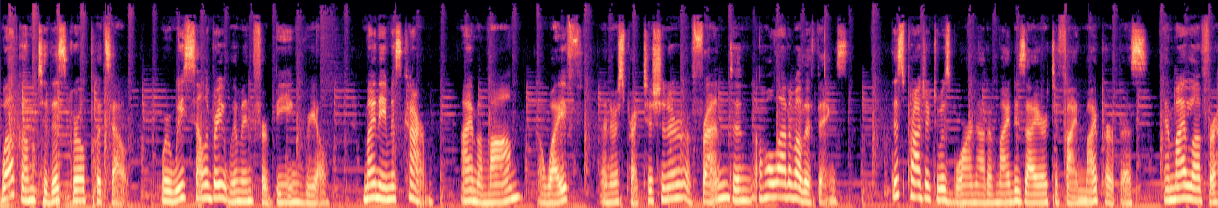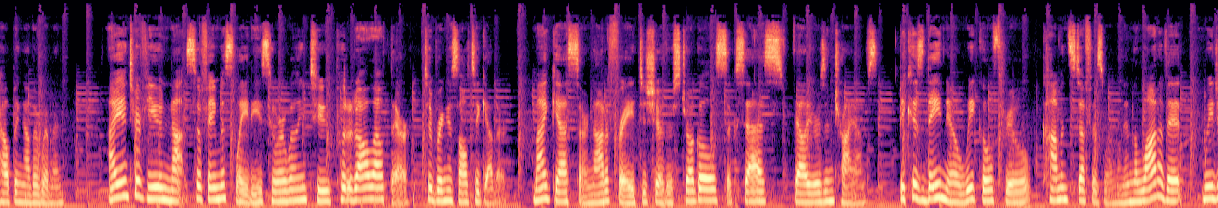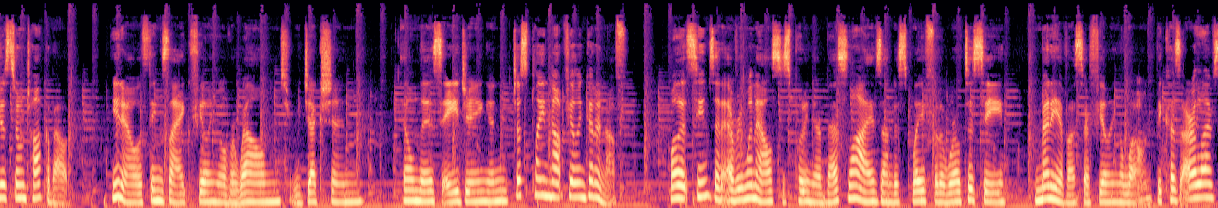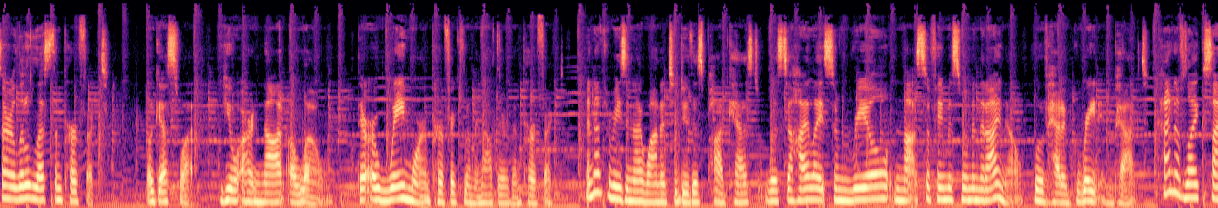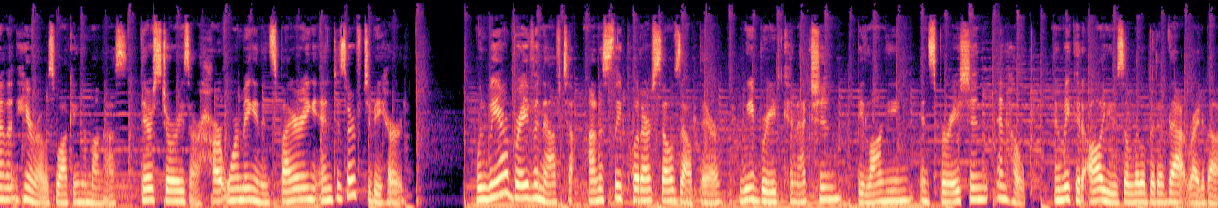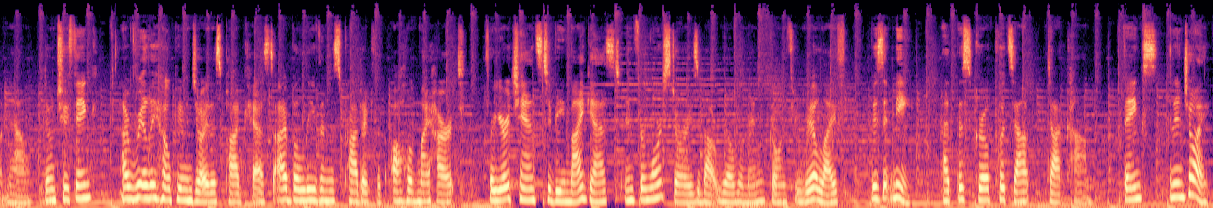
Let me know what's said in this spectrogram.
Welcome to This Girl Puts Out, where we celebrate women for being real. My name is Carm. I'm a mom, a wife, a nurse practitioner, a friend, and a whole lot of other things. This project was born out of my desire to find my purpose and my love for helping other women. I interview not so famous ladies who are willing to put it all out there to bring us all together. My guests are not afraid to share their struggles, success, failures, and triumphs because they know we go through common stuff as women, and a lot of it we just don't talk about. You know, things like feeling overwhelmed, rejection, illness, aging, and just plain not feeling good enough. While it seems that everyone else is putting their best lives on display for the world to see, Many of us are feeling alone because our lives are a little less than perfect. Well, guess what? You are not alone. There are way more imperfect women out there than perfect. Another reason I wanted to do this podcast was to highlight some real, not so famous women that I know who have had a great impact, kind of like silent heroes walking among us. Their stories are heartwarming and inspiring and deserve to be heard. When we are brave enough to honestly put ourselves out there, we breed connection, belonging, inspiration, and hope. And we could all use a little bit of that right about now, don't you think? I really hope you enjoy this podcast. I believe in this project with all of my heart. For your chance to be my guest and for more stories about real women going through real life, visit me at thisgirlputsout.com. Thanks and enjoy.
